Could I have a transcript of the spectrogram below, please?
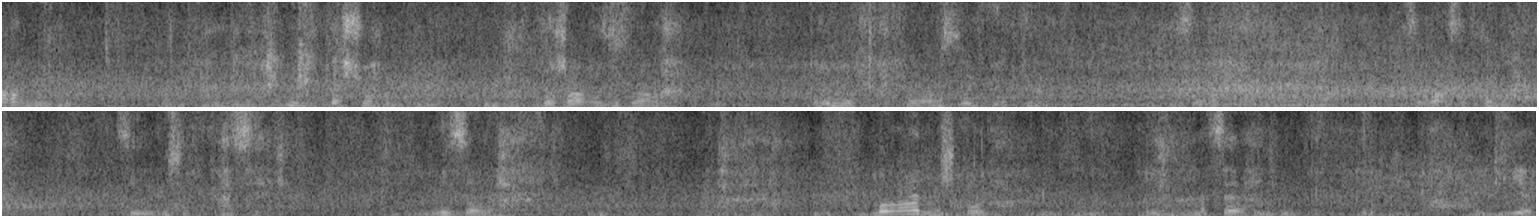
армію. За те, що держава зазнала прямих фінансових збитків за, за наслідками цієї бусифікації. Ні за моральну шкоду. А це є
